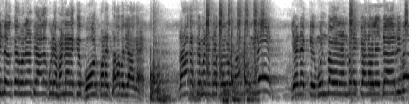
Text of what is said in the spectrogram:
இந்த உக்கர் நாட்டை ஆளக்கூடிய மன்னருக்கு போர் படை தளபதியாக நாகசிம்மன் என்ற பெயரோடு வாழ்ந்து வருகிறேன் எனக்கு முன்பாக நண்பனை காணவில்லை என்று அறிவே!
